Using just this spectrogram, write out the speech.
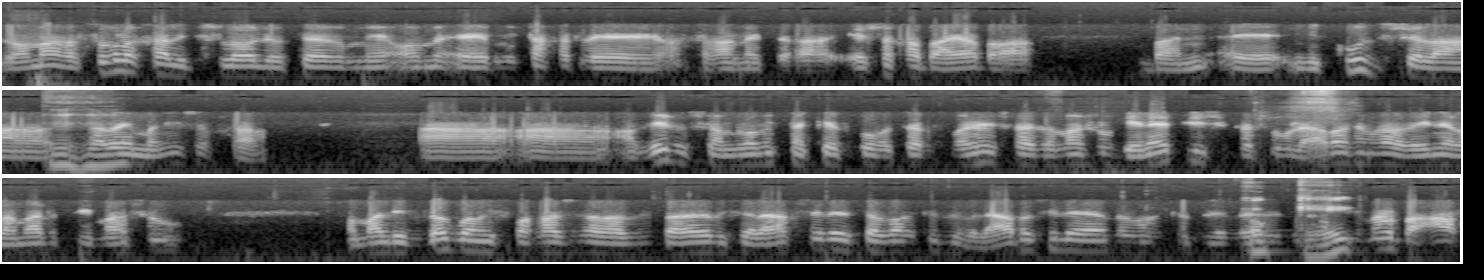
הוא אמר, אסור לך לצלול יותר אה, מתחת לעשרה מטר. יש לך בעיה בניקוז של הצד הימני שלך. האוויר שם לא מתנקז פה בצד השמאלי, יש לך איזה משהו גנטי שקשור לאבא שלך, והנה למדתי משהו. אמר לי, לבדוק במשפחה שלך, ואז התברר לי שלאח שלי יש דבר כזה, ולאבא שלי היה דבר כזה, אוקיי. כמעט באף.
